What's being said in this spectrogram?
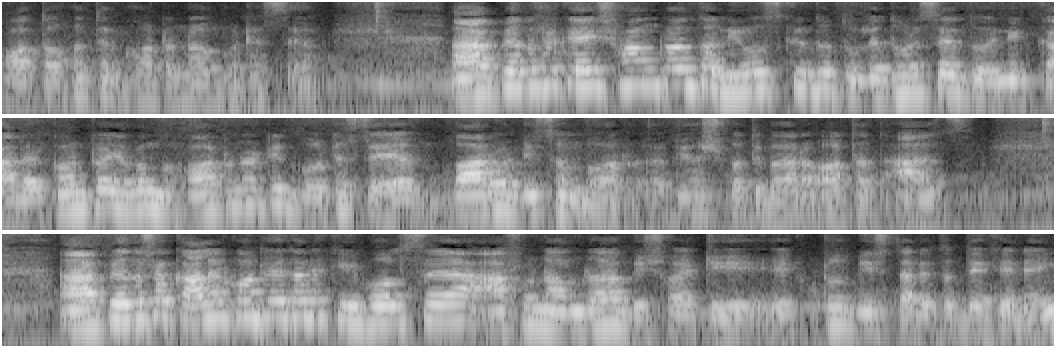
হতাহতের ঘটনাও ঘটেছে। প্রিয় দর্শক, এই সংক্রান্ত নিউজ কিন্তু তুলে ধরেছে দৈনিক কালের কণ্ঠ এবং ঘটনাটি ঘটেছে বারো ডিসেম্বর, বৃহস্পতিবার, অর্থাৎ আজ। প্রিয় দর্শক, কালের কণ্ঠ এখানে কি বলছে? আসুন আমরা বিষয়টি একটু বিস্তারিত দেখে নেই।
